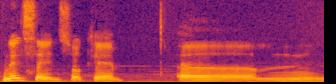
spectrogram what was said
nel senso che ehm,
